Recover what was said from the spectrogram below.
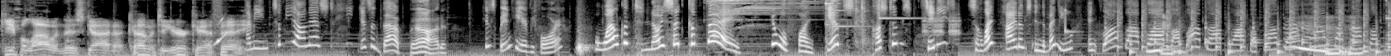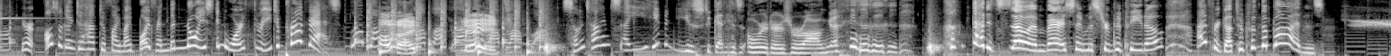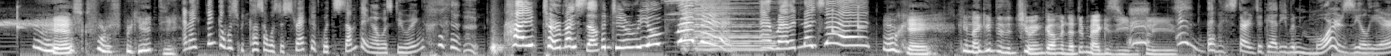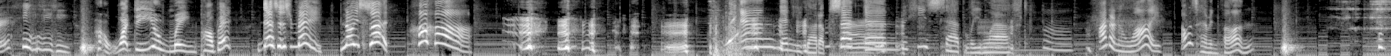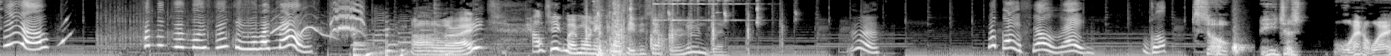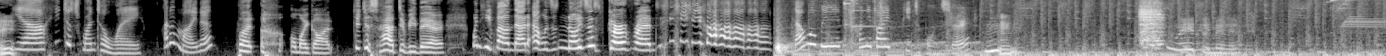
Keep allowing this guy to come into your cafe. I mean, to be honest, he isn't that bad. He's been here before. Welcome to Noisette Cafe! You will find gifts, customs, cities, select items in the menu, and blah blah blah blah blah blah blah blah blah blah blah blah blah blah. You're also going to have to find my boyfriend the Noise in War 3 to progress. Blah blah blah Alright, blah blah blah blah blah blah. Sometimes I even used to get his orders wrong. That is so embarrassing, Mr. Pepito. I forgot to put the buns. I asked for spaghetti. And I think it was because I was distracted with something I was doing. I've turned myself into a real rabbit! And rabbit knows that! Okay, can I get to the chewing gum and not the magazine, please? And then I started to get even more zealier. what do you mean, puppet? This is me, Noisette! Ha ha! Got upset and he sadly left. Hmm, I don't know why. I was having fun. Sophia! Have you been my thinking in my mouth? Alright. I'll take my morning coffee this afternoon then. Hmm. That guy is so lame. Gulp. So, he just went away? Yeah, he just went away. I don't mind it. But, oh my god, you just had to be there when he found out I was Noise's girlfriend. that will be 25 pizza points, sir. Hmm. Wait a minute.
